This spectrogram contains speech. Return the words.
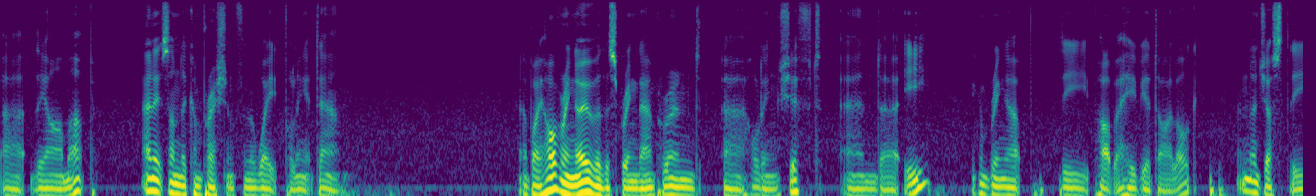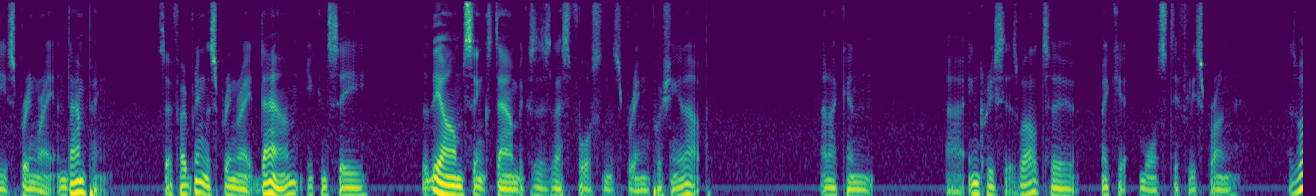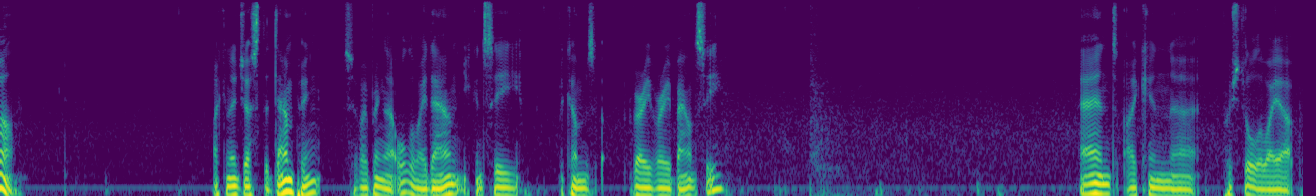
uh, the arm up, and it's under compression from the weight pulling it down. Now by hovering over the spring damper and uh, holding Shift and uh, E, we can bring up the part behavior dialog and adjust the spring rate and damping. So if I bring the spring rate down, you can see that the arm sinks down because there's less force on the spring pushing it up. And I can uh, increase it as well to make it more stiffly sprung as well. I can adjust the damping, so if I bring that all the way down, you can see it becomes very, very bouncy. And I can uh, push it all the way up.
